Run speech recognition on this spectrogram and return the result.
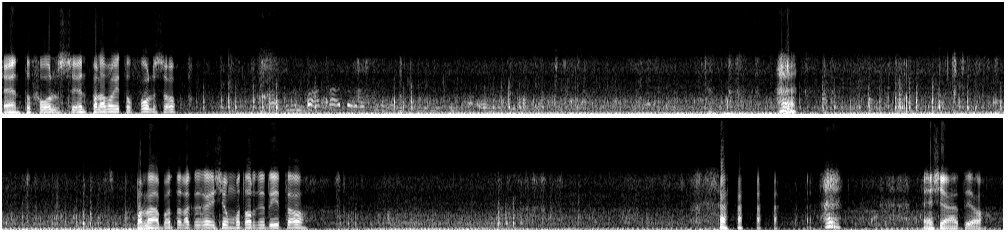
Ayan, to falls. Ayan pala ba ito falls oh. Palaban talaga guys yung motor niya dito. Ayan siya ate oh.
